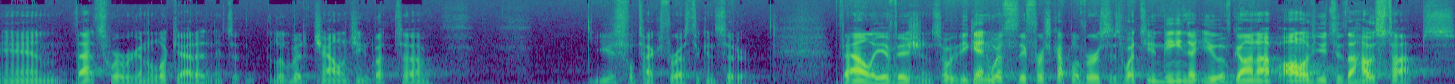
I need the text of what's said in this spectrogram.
And that's where we're going to look at it. It's a little bit challenging, but uh, useful text for us to consider. Valley of Vision. So we begin with the first couple of verses. What do you mean that you have gone up, all of you, to the housetops?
